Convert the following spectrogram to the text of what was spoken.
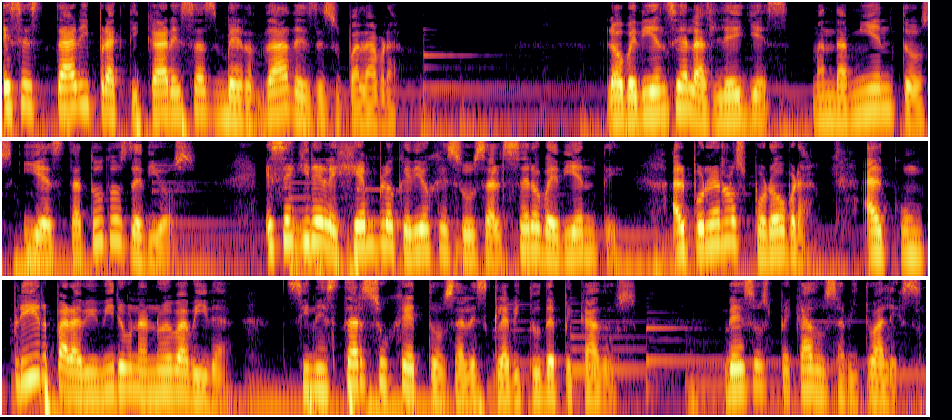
es estar y practicar esas verdades de su palabra. La obediencia a las leyes, mandamientos y estatutos de Dios es seguir el ejemplo que dio Jesús al ser obediente, al ponerlos por obra, al cumplir para vivir una nueva vida, sin estar sujetos a la esclavitud de pecados, de esos pecados habituales.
